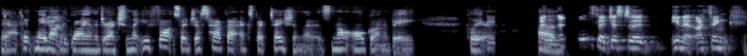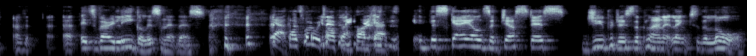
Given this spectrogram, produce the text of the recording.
Yeah, it may yeah. not be going in the direction that you thought. So just have that expectation that it's not all going to be clear. Yeah. And, um, and, also, just to you know, I think uh, uh, it's very legal, isn't it? This. yeah, that's why we're talking know, about. The, the scales of justice. Jupiter's the planet linked to the law.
